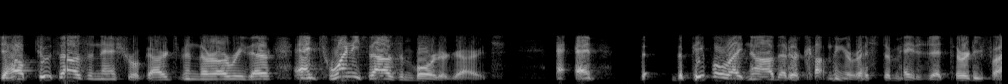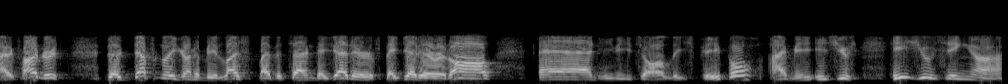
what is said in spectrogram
to help 2,000 National Guardsmen that are already there and 20,000 border guards. And the people right now that are coming are estimated at 3,500. They're definitely going to be less by the time they get here, if they get here at all. And he needs all these people. I mean, he's he's using, uh,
